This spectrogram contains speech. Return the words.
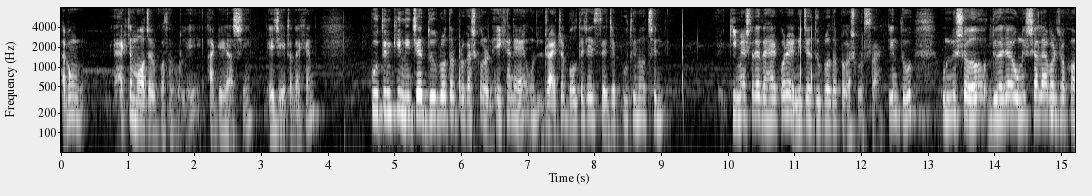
এবং একটা মজার কথা বলি, আগে আসি, এই যে এটা দেখেন। পুতিন কি নিজের দুর্বলতা প্রকাশ করেন? এখানে রাইটার বলতে চাইছে যে পুতিন হচ্ছে কিমের সাথে দেখা করে নিজের দুর্বলতা প্রকাশ করছে। কিন্তু উনিশশো, দুই সালে আবার যখন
